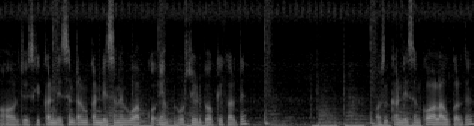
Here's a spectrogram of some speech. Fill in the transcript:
और जो इसकी कंडीशन टर्म कंडीशन है, वो आपको यहाँ पे प्रोसीड पे ओके कर दें। और उसकी कंडीशन को अलाउ कर दें।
